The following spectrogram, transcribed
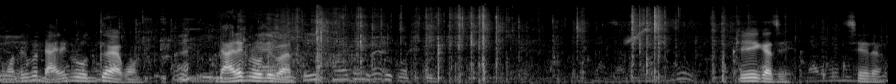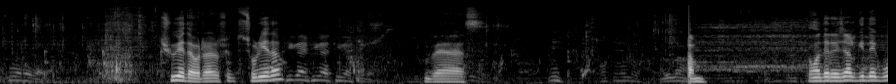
তোমাদের উপর ডাইরেক্ট রোদ গা এখন। ডাইরেক্ট রোদ এবার। ঠিক আছে। ছেড়ে দাও। ছুঁয়ে দাও ওটা ছড়িয়ে দাও। ব্যাস। তোমাদের রেজাল্ট কি দেখব?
